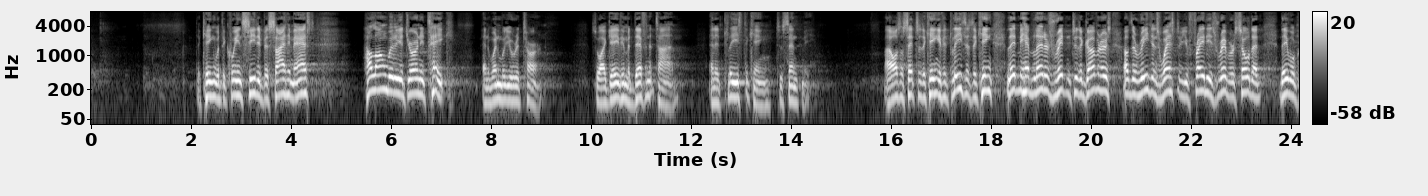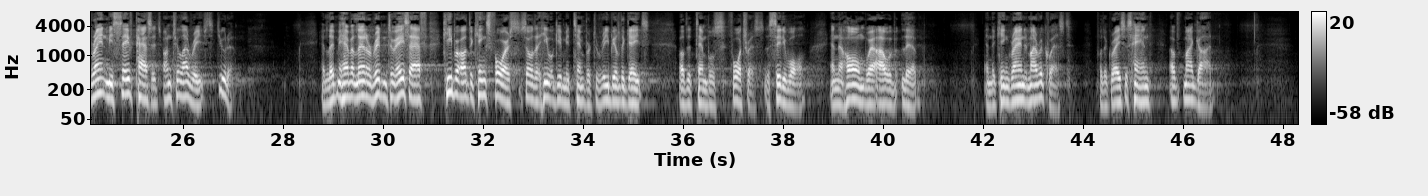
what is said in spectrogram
The king with the queen seated beside him asked, How long will your journey take? And when will you return? So I gave him a definite time and it pleased the king to send me. I also said to the king, if it pleases the king, let me have letters written to the governors of the regions west of Euphrates River so that they will grant me safe passage until I reach Judah. And let me have a letter written to Asaph, keeper of the king's forest, so that he will give me timber to rebuild the gates of the temple's fortress, the city wall, and the home where I will live. And the king granted my request, for the gracious hand of my God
